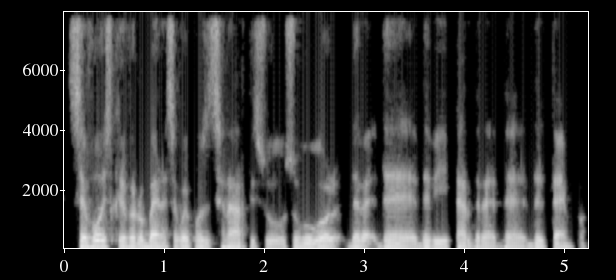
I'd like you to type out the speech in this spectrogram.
se vuoi scriverlo bene, se vuoi posizionarti su, su Google, deve, de, devi perdere de, del tempo.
